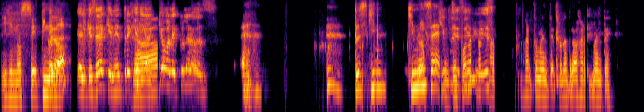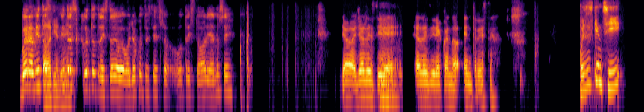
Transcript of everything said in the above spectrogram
Y no sé, Bueno, Pineda. el que sea quien entre, que No. diga, ¿qué ole, culeros? Entonces, ¿quién, quién No a ser? Trabajar tu mente, pon a trabajar tu mente. Bueno, mientras, Oh, mientras cuento otra historia, o yo cuento otra historia, no sé. Yo, yo les diré, Mm. yo les diré cuando entre esta. Pues es que en sí,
